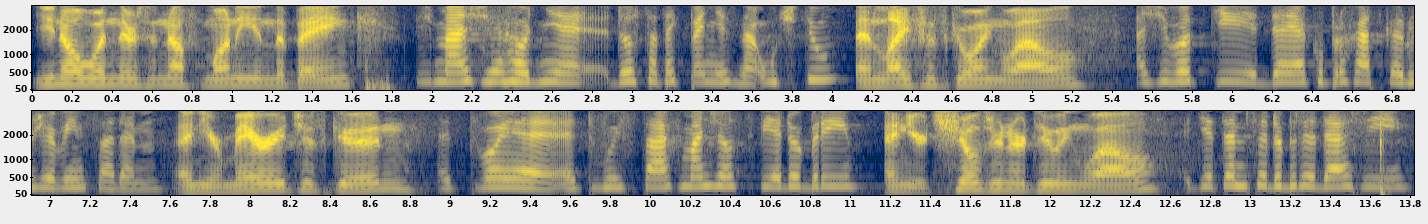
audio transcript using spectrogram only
You know, when there's enough money in the bank Když máš hodně dostatek peněz na účtu and life is going well a život ti jde jako procházka růžovým sadem. and your marriage is good Tvoje, tvůj vztah v manželství je dobrý, and your children are doing well, dětem se dobře daří.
